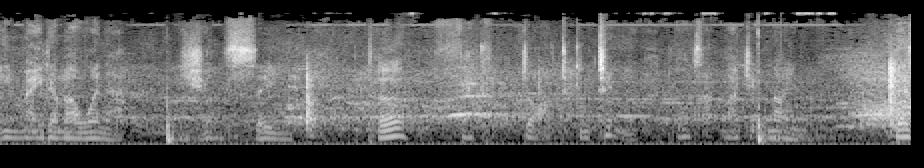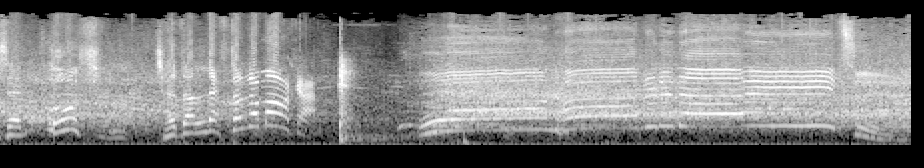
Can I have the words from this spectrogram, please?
He made him a winner. We shall see. Perfect dart to continue towards that magic nine. There's an ocean to the left of the marker. 180!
